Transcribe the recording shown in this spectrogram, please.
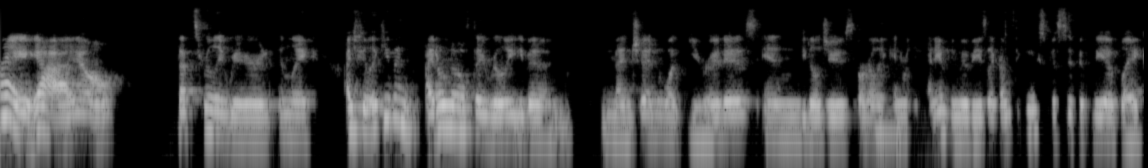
Right. Yeah, I know. That's really weird. And like, I feel like even, I don't know if they really even mention what year it is in Beetlejuice or like in Mhm. really any of the movies. Like, I'm thinking specifically of like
